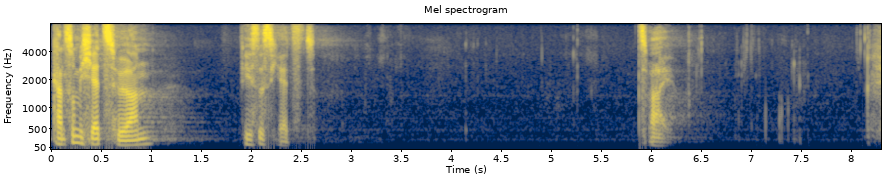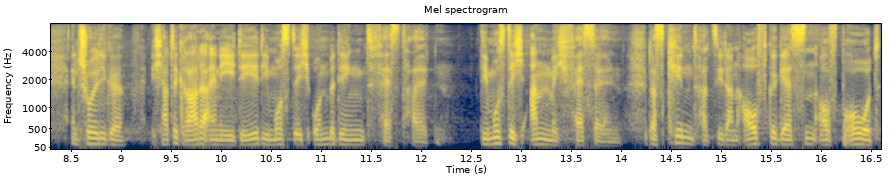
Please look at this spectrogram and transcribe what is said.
Kannst du mich jetzt hören? Wie ist es jetzt? Zwei. Entschuldige, ich hatte gerade eine Idee, die musste ich unbedingt festhalten. Die musste ich an mich fesseln. Das Kind hat sie dann aufgegessen auf Brot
